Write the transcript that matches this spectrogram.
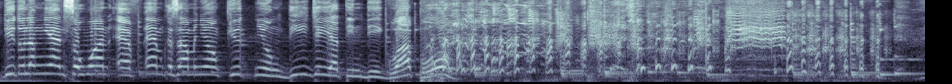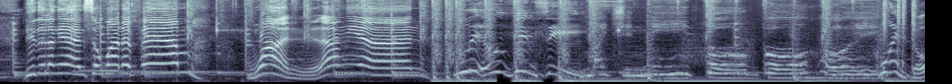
Dito lang yan sa 1FM kasama nyo ang cute nyong DJ at hindi gwapo. Dito lang yan sa 1FM. One lang yan. Lil Vinci. May chinito boy. Kwento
